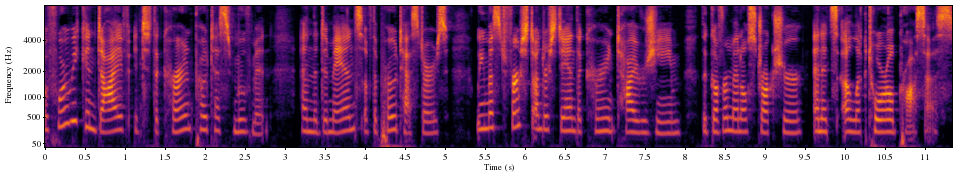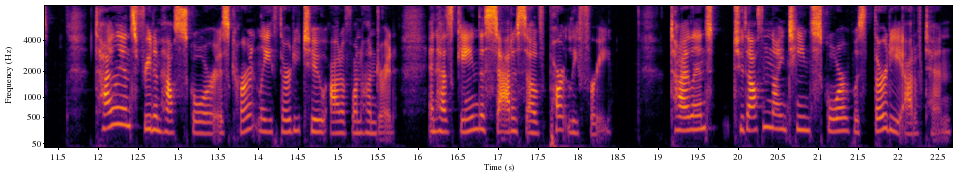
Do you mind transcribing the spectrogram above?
Before we can dive into the current protest movement and the demands of the protesters, we must first understand the current Thai regime, the governmental structure, and its electoral process. Thailand's Freedom House score is currently 32 out of 100 and has gained the status of partly free. Thailand's 2019 score was 30 out of 10,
